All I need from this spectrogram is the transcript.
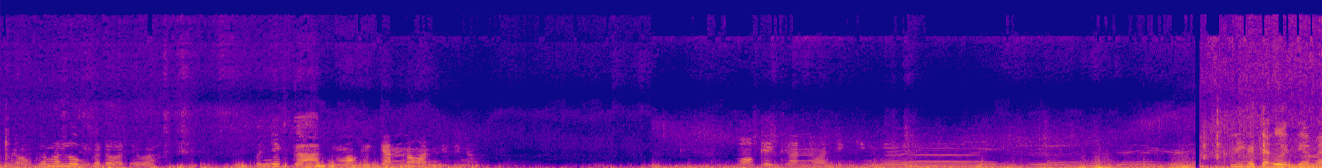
พี่น้องก็มาล่มกระโดดใช่ปะบรรยากาศเหมาะกับการนอนนี่พี่น้องเหมาะกับการนอนจริงๆเลยเลยนี่ก็จะเอินใช่ไหม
